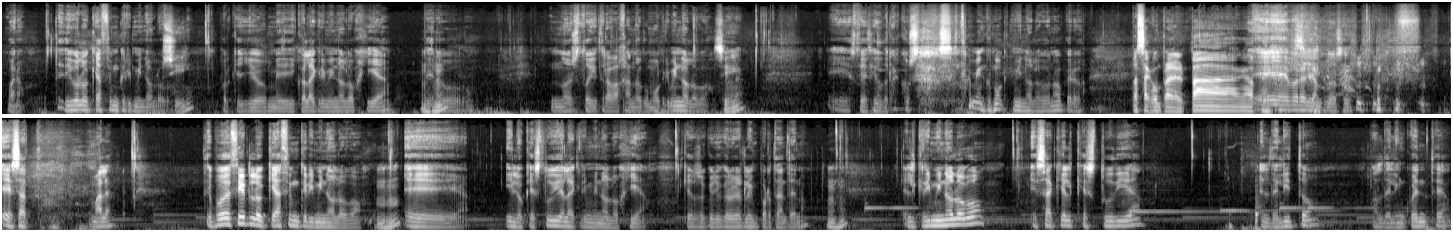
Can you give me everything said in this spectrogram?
Bueno, te digo lo que hace un criminólogo. Sí. Porque yo me dedico a la criminología, pero no estoy trabajando como criminólogo. Sí. Eh, estoy haciendo otras cosas también como criminólogo, ¿no? Pero, Vas a comprar el pan, hacer... eh, por ejemplo, sí. Exacto. ¿Vale? Te puedo decir lo que hace un criminólogo eh, y lo que estudia la criminología, que es lo que yo creo que es lo importante, ¿no? El criminólogo es aquel que estudia el delito, al delincuente,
